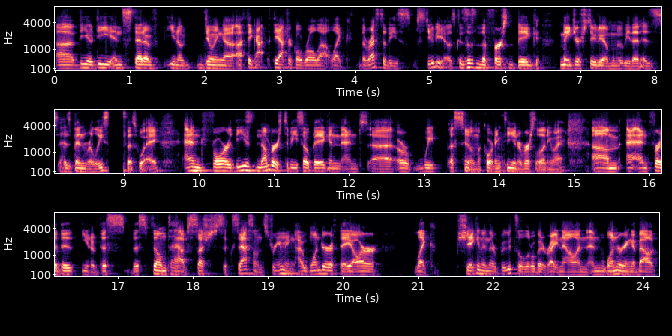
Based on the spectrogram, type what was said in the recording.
uh, VOD instead of you know doing a, a the- theatrical rollout like the rest of these studios because this is the first big major studio movie that is has been released this way. And for these numbers to be so big and and uh, or we assume according to universal anyway um, and for the you know this this film to have such success on streaming i wonder if they are like shaking in their boots a little bit right now and and wondering about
